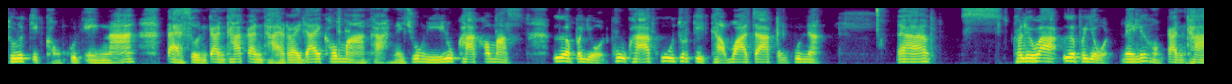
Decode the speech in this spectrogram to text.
ธุรกิจของคุณเองนะ แต่ส่วนการค้าการขายรายได้เข้ามาค่ะ ในช่วงนี้ลูกค้าเข้ามาเอื้อประโยชน์คู่ค้าคู่ธุรกิจค่ะวาจาของคุณน่ะนะคะเขาเรียกว่าเอื้อประโยชน์ในเรื่องของการค้า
